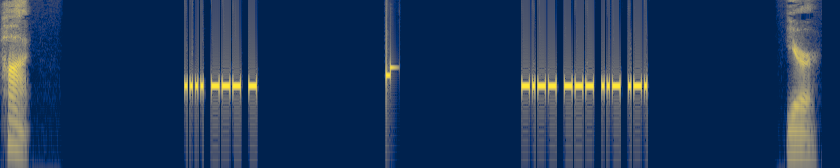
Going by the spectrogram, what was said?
Hot. Your.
